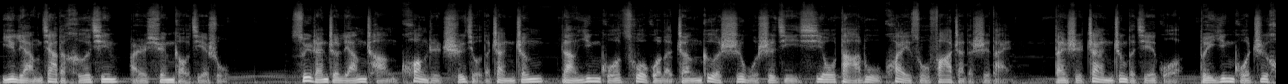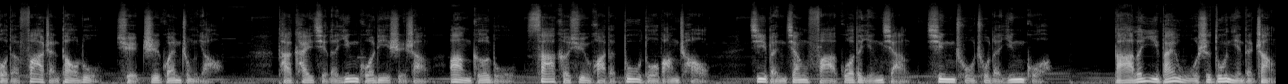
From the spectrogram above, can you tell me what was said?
以两家的和亲而宣告结束。虽然这两场旷日持久的战争让英国错过了整个15世纪西欧大陆快速发展的时代。但是战争的结果对英国之后的发展道路却至关重要，它开启了英国历史上盎格鲁撒克逊化的都铎王朝，基本将法国的影响清除出了英国。打了一百五十多年的仗，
